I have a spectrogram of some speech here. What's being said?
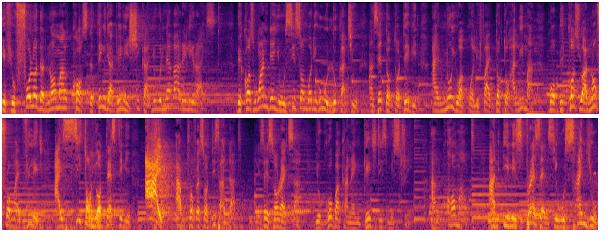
If you follow the normal course, the thing they are doing in Shika, you will never really rise because one day you will see somebody who will look at you and say dr david i know you are qualified. Dr halima but because you are not from my village i sit on your destiny. I am professor this and that. And he says all right sir. You go back and engage this mystery and come out. And in his presence he will sign you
